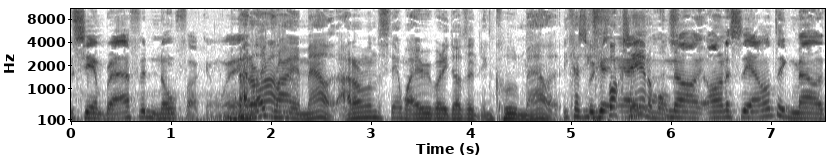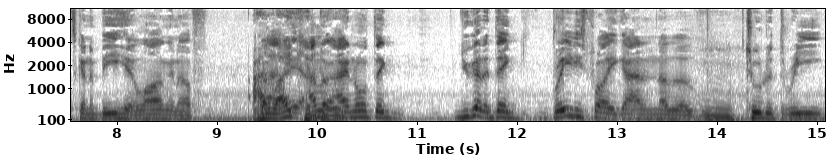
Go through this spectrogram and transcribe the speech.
Sam Bradford? No fucking way. I Better like Ryan Mallett. I don't understand why everybody doesn't include Mallett. because he Because- fucks I- animals. No, honestly, I don't think Mallett's going to be here long enough. I like I, him. I don't, I don't think you got to think Brady's probably got another mm. two to three,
